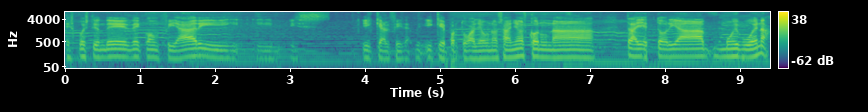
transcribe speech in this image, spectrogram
es cuestión de, de confiar y, y- que al final y que Portugal lleva unos años con una trayectoria muy buena.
